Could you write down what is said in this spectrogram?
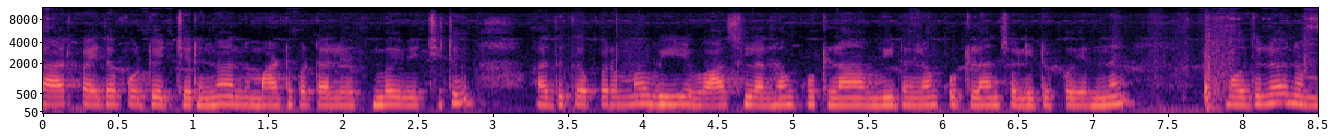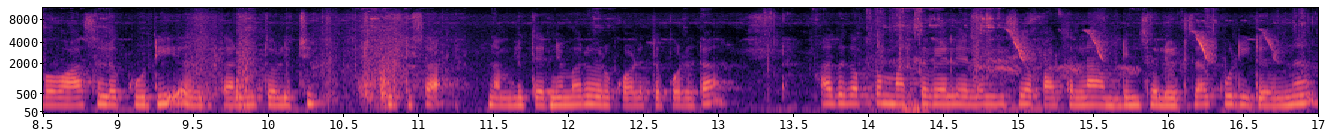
தார்பாய் தான் போட்டு வச்சுருந்தோம். அந்த மாட்டு கொட்டாயில் எடுத்துன்னு போய் வச்சுட்டு அதுக்கப்புறமா வீ வாசலெல்லாம் கூட்டலாம் வீடெல்லாம் கூட்டலான்னு சொல்லிட்டு போயிருந்தேன். முதல்ல நம்ம வாசலை கூட்டி அதுக்கு தண்ணி தெளித்து குட்டிஸாக நம்மளுக்கு தெரிஞ்ச மாதிரி ஒரு குளத்த போட்டுட்டா அதுக்கப்புறம் மற்ற வேலையெல்லாம் ஈஸியாக பார்த்துடலாம் அப்படின்னு சொல்லிட்டு தான் கூட்டிகிட்டு இருந்தேன்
